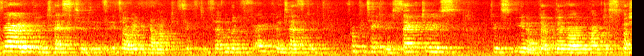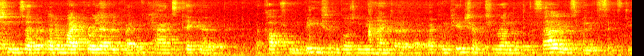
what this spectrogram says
very contested. It's, it's already gone up to 67, but it's very contested for particular sectors. There's, you know, there, there are, are discussions at a, at a micro level about you can't take a cop from the beat and him behind a, a, computer to run the, the, salaries when he's 60.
